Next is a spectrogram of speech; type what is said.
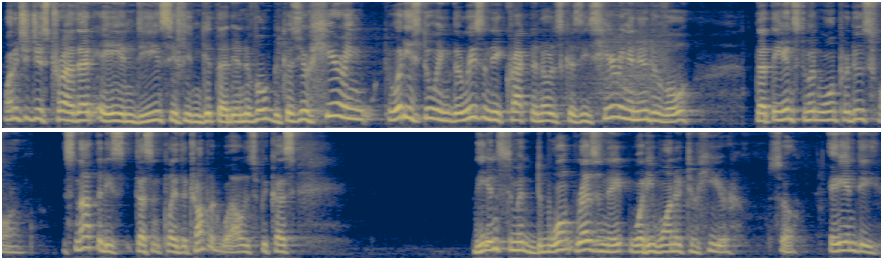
why don't you just try that A and D and see if you can get that interval? Because you're hearing what he's doing. The reason he cracked the note is because he's hearing an interval that the instrument won't produce for him. It's not that he doesn't play the trumpet well, it's because the instrument won't resonate what he wanted to hear. So A and D.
